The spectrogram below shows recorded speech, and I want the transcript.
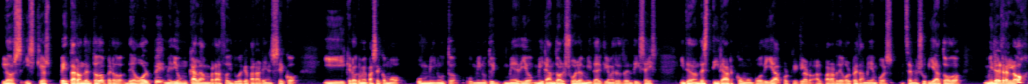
los isquios petaron del todo, pero de golpe me dio un calambrazo y tuve que parar en seco y creo que me pasé como un minuto, un minuto y medio mirando al suelo en mitad del kilómetro 36, intentando estirar como podía, porque claro, al parar de golpe también pues se me subía todo. Miré el reloj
